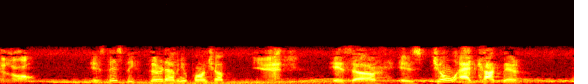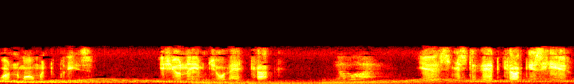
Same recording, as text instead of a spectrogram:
Hello? Is this the Third Avenue pawn shop? Yes? Is uh, is Joe Adcock there? One moment, please. Is your name Joe Adcock? Am I? Yes, Mr. Adcock is here.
